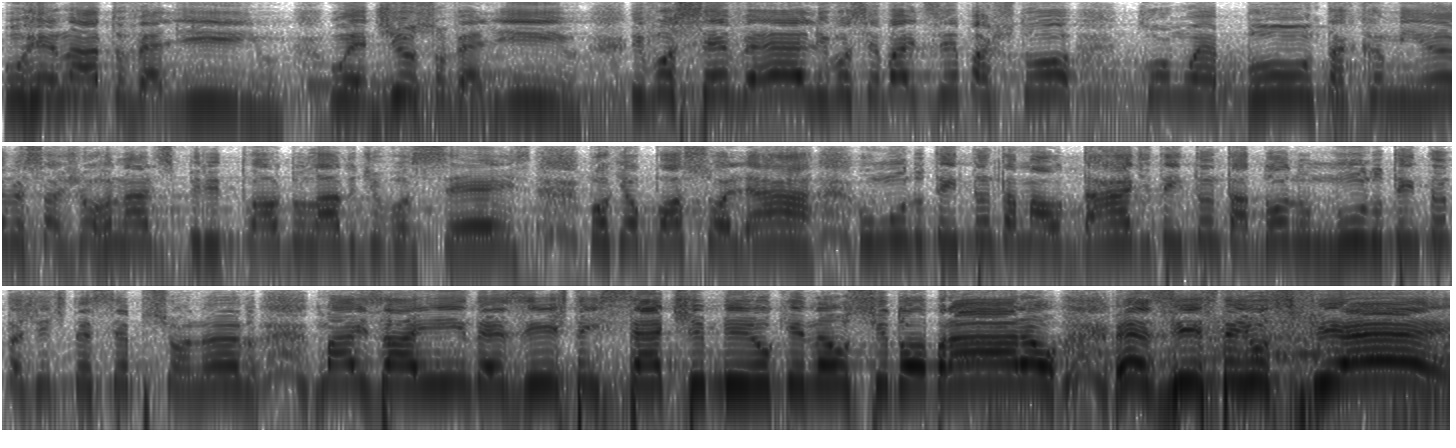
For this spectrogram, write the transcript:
um Renato velhinho, um Edilson velhinho, e você velho, e você vai dizer, pastor, como é bom estar tá caminhando essa jornada espiritual do lado de vocês, porque eu posso olhar, o mundo tem tanta maldade, tem tanta dor no mundo, tem tanta gente decepcionando, mas ainda existem sete mil que não se dobraram, existem os fiéis.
